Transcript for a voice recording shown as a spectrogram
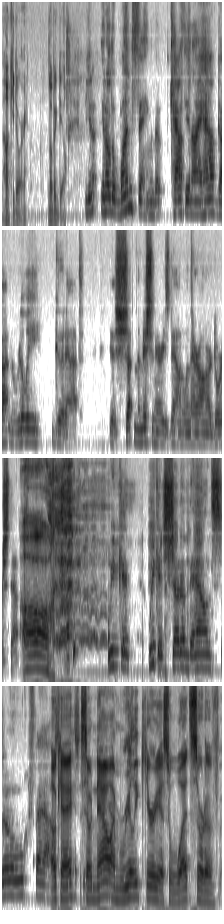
Hunky dory. No big deal. You know, you know the one thing that Kathy and I have gotten really good at is shutting the missionaries down when they're on our doorstep. Oh, We can we can shut them down so fast. okay. So now yeah. I'm really curious what sort of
